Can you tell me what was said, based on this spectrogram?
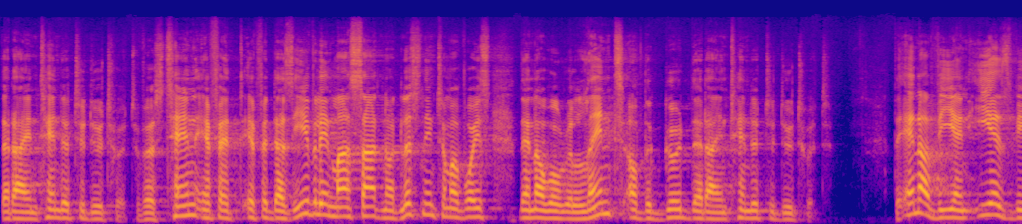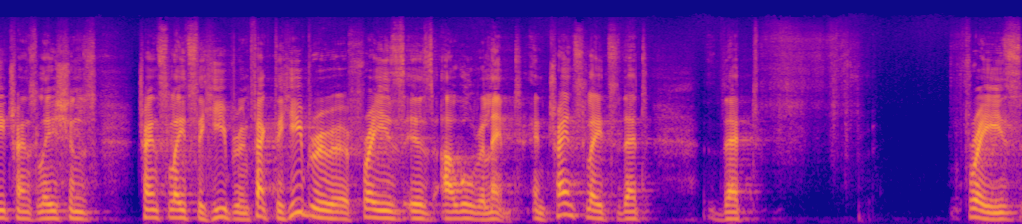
that I intended to do to it. Verse 10 if it, if it does evil in my sight, not listening to my voice, then I will relent of the good that I intended to do to it. The NIV and ESV translations translates the Hebrew. In fact, the Hebrew phrase is I will relent and translates that, that phrase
